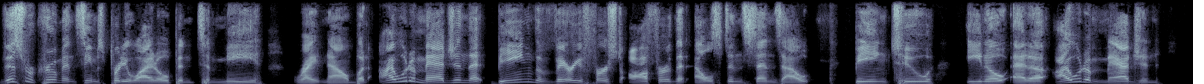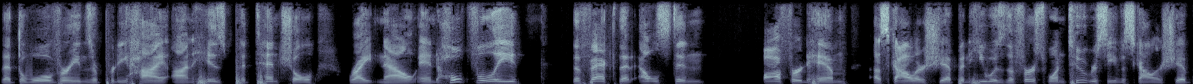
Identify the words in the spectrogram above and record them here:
this recruitment seems pretty wide open to me right now, but I would imagine that being the very first offer that Elston sends out, being to Eno Etta, I would imagine that the Wolverines are pretty high on his potential right now. And hopefully, the fact that Elston offered him a scholarship and he was the first one to receive a scholarship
